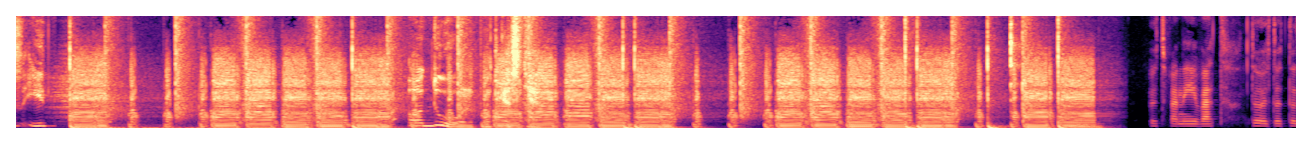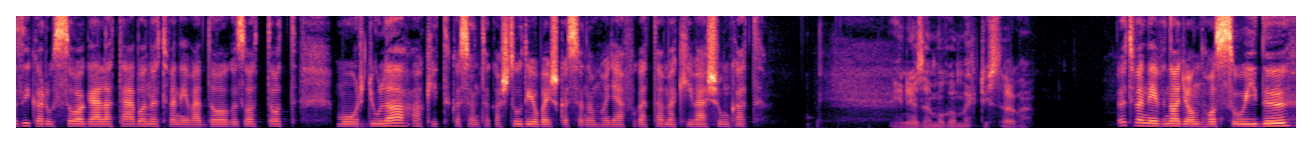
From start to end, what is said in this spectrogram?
Ez itt a Duol podcastje. Ötven évet töltött az Ikarus szolgálatában, 50 évet dolgozott ott Mór Gyula, akit köszöntök a stúdióba, és köszönöm, hogy elfogadta a meghívásunkat. Én érzem magam megtisztelve. 50 év nagyon hosszú idő.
